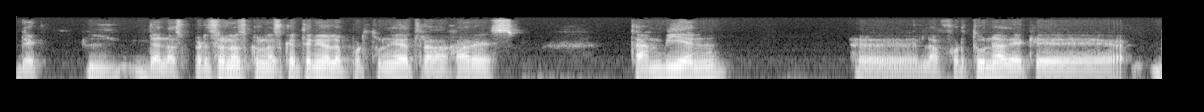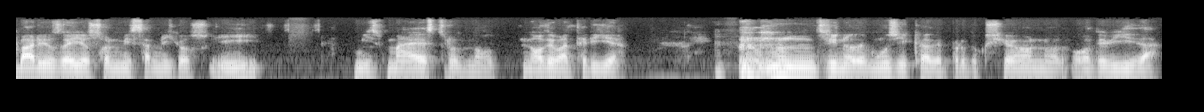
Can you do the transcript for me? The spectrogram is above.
de, las personas con las que he tenido la oportunidad de trabajar es también eh, la fortuna de que varios de ellos son mis amigos y mis maestros, no, no de batería, sino de música, de producción o, de vida.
